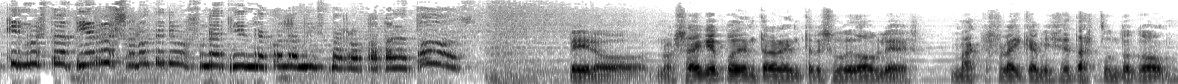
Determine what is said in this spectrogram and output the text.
que en nuestra tierra solo tenemos una tienda con la misma ropa para todos. Pero, ¿no sabe que puede entrar en www.macflycamisetas.com,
